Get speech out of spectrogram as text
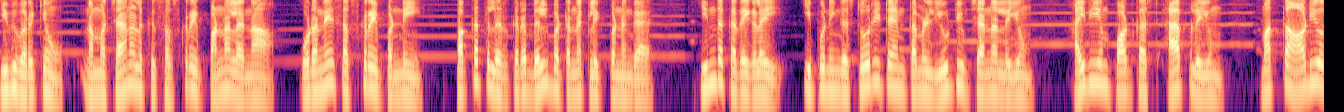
இது வரைக்கும் நம்ம சேனலுக்கு சப்ஸ்கிரைப் பண்ணலைன்னா உடனே சப்ஸ்கிரைப் பண்ணி பக்கத்துல இருக்கிற பெல் பட்டனை கிளிக் பண்ணுங்க இந்த கதைகளை இப்போ நீங்க ஸ்டோரி டைம் தமிழ் யூடியூப் சேனல்லையும் ஐவிஎம் பாட்காஸ்ட் ஆப்லையும் மற்ற ஆடியோ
